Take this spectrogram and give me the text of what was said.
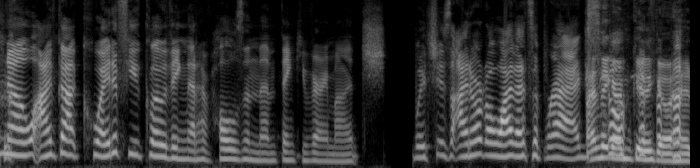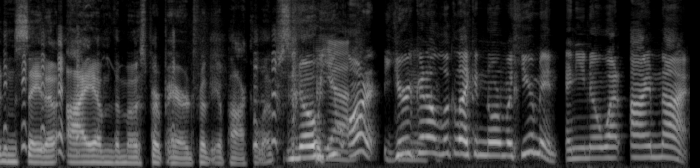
no, I've got quite a few clothing that have holes in them. Thank you very much. Which is, I don't know why that's a brag. I think I'm gonna go never ahead and say that I am the most prepared for the apocalypse. No, Yeah. you aren't. You're Me gonna look like a normal human, and you know what? I'm not.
